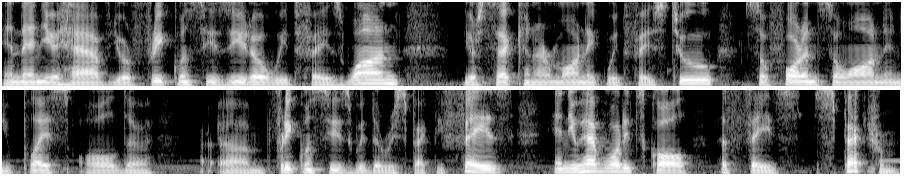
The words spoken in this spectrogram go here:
and then you have your frequency 0 with phase 1, your second harmonic with phase 2, so forth and so on, and you place all the um, frequencies with the respective phase, and you have what it's called a phase spectrum.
